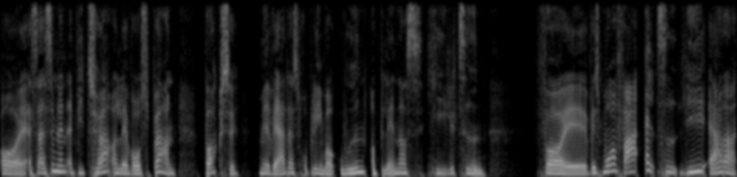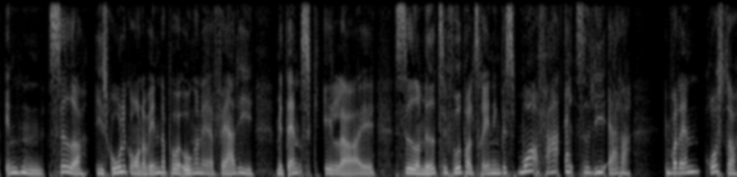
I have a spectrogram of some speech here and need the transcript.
og, altså simpelthen, at vi tør at lade vores børn bokse med hverdagsproblemer, uden at blande os hele tiden. For øh, hvis mor og far altid lige er der, enten sidder i skolegården og venter på, at ungerne er færdige med dansk, eller øh, sidder med til fodboldtræning, hvis mor og far altid lige er der, hvordan ruster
